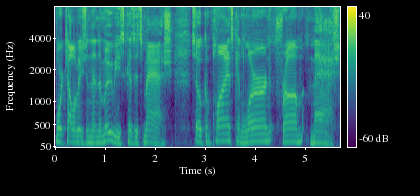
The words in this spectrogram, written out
more television than the movies because it's MASH. So, compliance can learn from MASH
